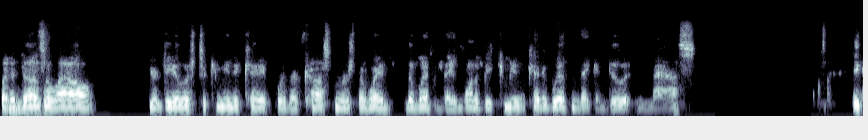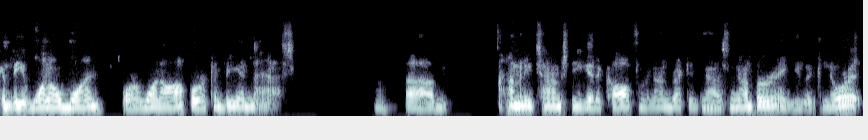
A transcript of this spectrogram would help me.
but it mm-hmm. does allow your dealers to communicate with their customers the way the way that they want to be communicated with, and they can do it in mass. It can be one on one or one off, or it can be in mass. Hmm. Um, how many times do you get a call from an unrecognized number and you ignore it?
